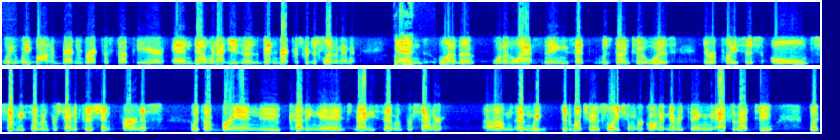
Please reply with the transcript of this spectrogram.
We, we bought a bed and breakfast up here, and uh, we're not using it as a bed and breakfast. We're just living in it. Okay. And one of the one of the last things that was done to it was they replaced this old 77% efficient furnace with a brand new cutting edge 97 percenter um, and we did a bunch of insulation work on it and everything after that too. But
